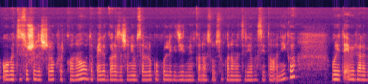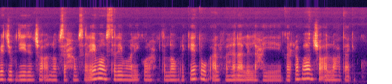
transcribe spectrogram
وما تنسوش الاشتراك في القناة وتفعيل الجرس عشان يوصلكوا كل جديد من قناة سوسو قناة منزلية بسيطة وأنيقة. ونتقابل على فيديو جديد إن شاء الله بصحة وسلامة. والسلام عليكم ورحمة الله وبركاته. وبألف هنا للي هيجربها. إن شاء الله هتعجبكم.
